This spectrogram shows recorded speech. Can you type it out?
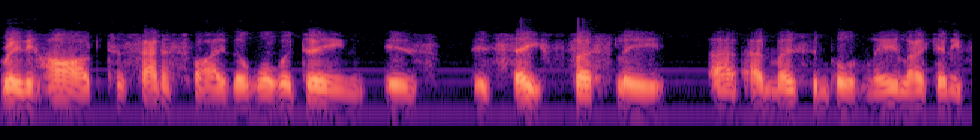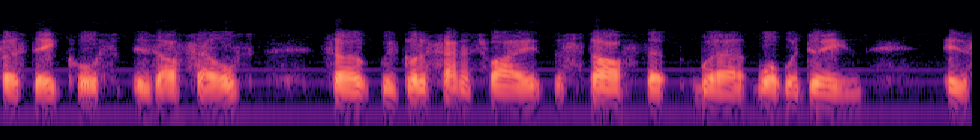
really hard to satisfy that what we're doing is is safe. Firstly, uh, and most importantly, like any first aid course, is ourselves. So we've got to satisfy the staff that we're, what we're doing is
